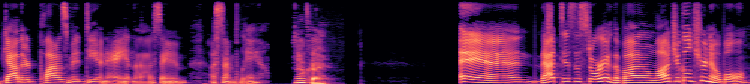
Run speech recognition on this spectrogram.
gathered plasmid DNA in the same assembly. Okay. And that is the story of the biological Chernobyl.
